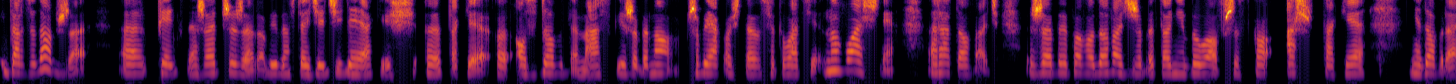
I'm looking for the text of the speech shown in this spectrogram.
i bardzo dobrze, piękne rzeczy, że robimy w tej dziedzinie jakieś e, takie e, ozdobne maski, żeby, no, żeby jakoś tę sytuację, no właśnie, ratować, żeby powodować, żeby to nie było wszystko aż takie niedobre,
